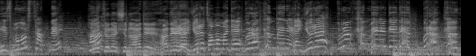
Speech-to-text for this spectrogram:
Biz bulursak ne? Ha? Götürün şunu hadi hadi. Yürü yürü tamam hadi. Bırakın beni. Ya yürü. Bırakın beni dedim. Bırakın.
